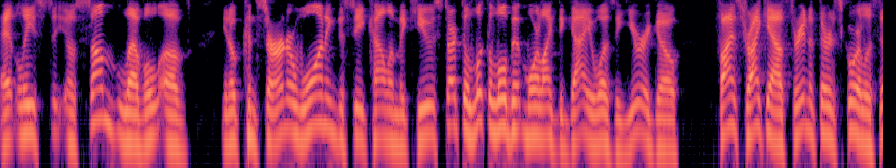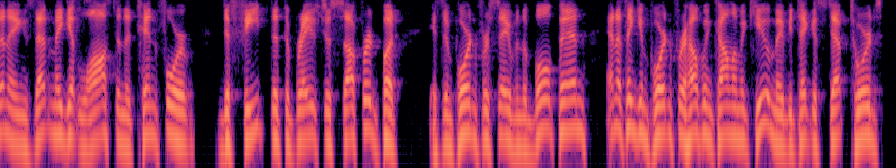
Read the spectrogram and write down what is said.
at least you know some level of you know concern or wanting to see Collin McHugh start to look a little bit more like the guy he was a year ago. Five strikeouts, three and a third scoreless innings. That may get lost in a 10-4 defeat that the Braves just suffered, but it's important for saving the bullpen, and I think important for helping Collin McHugh maybe take a step towards,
